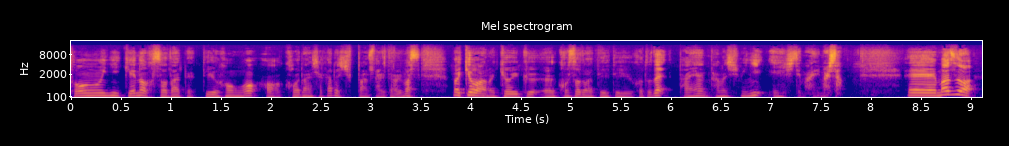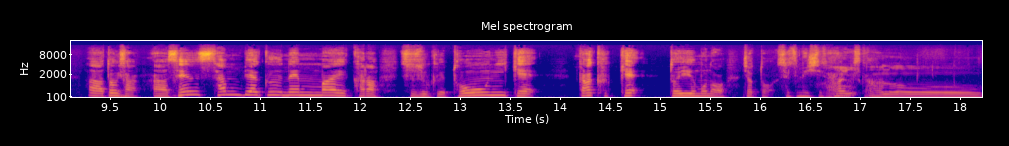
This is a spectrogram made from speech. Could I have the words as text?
東儀家の子育てという本を講談社から出版されております。まあ、今日はあの教育子育てということで大変楽しみにしてまいりました。えー、まずは東儀さんあ1300年前から続く東儀家学家というものをちょっと説明していただけますか？はい、あのー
